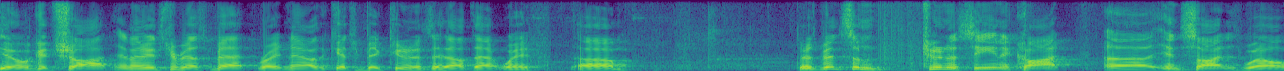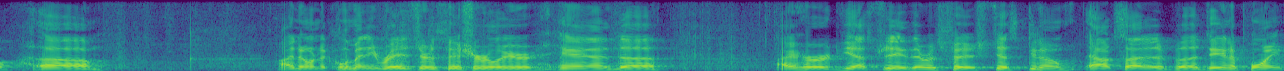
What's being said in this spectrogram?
you know a good shot, and I mean it's your best bet right now to catch a big tuna to head out that way. Um, there's been some tuna seen and caught uh, inside as well. Um, I know in the Clemente Ridge there was fish earlier, and uh, I heard yesterday there was fish just you know outside of uh, Dana Point,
